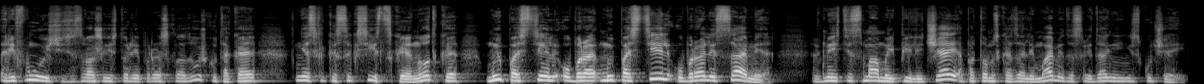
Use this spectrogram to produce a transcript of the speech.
рифмующаяся с вашей историей про раскладушку, такая несколько сексистская нотка. Мы постель, убра... Мы постель убрали сами. Вместе с мамой пили чай, а потом сказали маме «до свидания, не скучай».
